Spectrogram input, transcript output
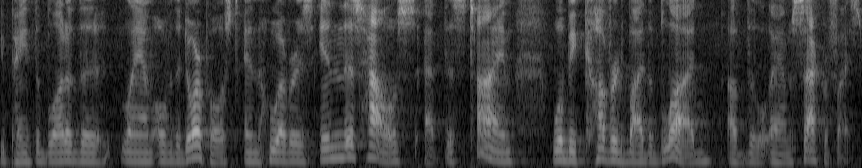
You paint the blood of the lamb over the doorpost, and whoever is in this house at this time will be covered by the blood of the lamb's sacrifice.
